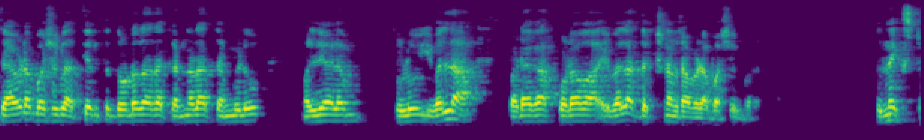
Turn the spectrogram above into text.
ದ್ರಾವಿಡ ಭಾಷೆಗಳು ಅತ್ಯಂತ ದೊಡ್ಡದಾದ ಕನ್ನಡ, ತಮಿಳು, ಮಲಯಾಳಂ, ತುಳು, ಇವೆಲ್ಲ, ಪಡಗ, ಕೊಡವ, ಇವೆಲ್ಲ ದಕ್ಷಿಣ ದ್ರಾವಿಡ ಭಾಷೆಗೆ ಬರುತ್ತೆ. ನೆಕ್ಸ್ಟ್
